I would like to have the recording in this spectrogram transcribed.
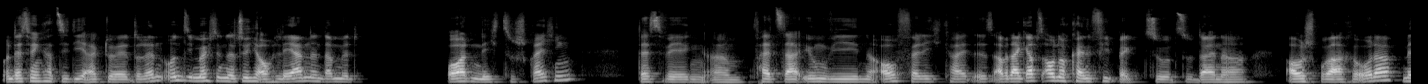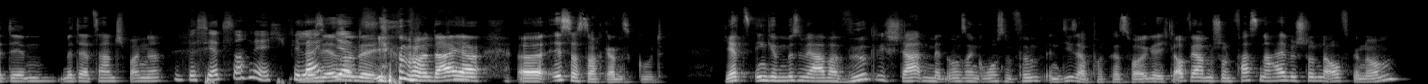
Und deswegen hat sie die aktuell drin. Und sie möchte natürlich auch lernen, damit ordentlich zu sprechen. Deswegen, ähm, falls da irgendwie eine Auffälligkeit ist. Aber da gab es auch noch kein Feedback zu, zu deiner Aussprache, oder? Mit den, mit der Zahnspange. Bis jetzt noch nicht. Vielleicht Bis jetzt. noch nicht. Von daher äh, ist das doch ganz gut. Jetzt, Inge, müssen wir aber wirklich starten mit unseren großen fünf in dieser Podcast-Folge. Ich glaube, wir haben schon fast eine halbe Stunde aufgenommen.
